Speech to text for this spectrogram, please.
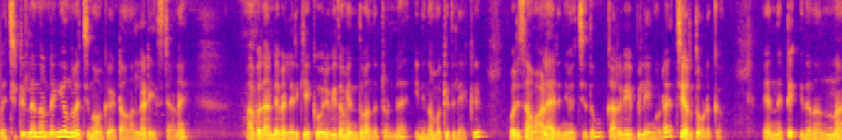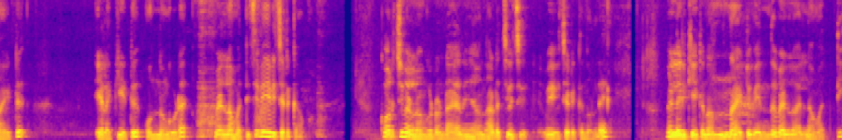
വെച്ചിട്ടില്ലെന്നുണ്ടെങ്കിൽ ഒന്ന് വെച്ച് നോക്കുക കേട്ടോ. നല്ല ടേസ്റ്റാണേ. അപ്പോൾ ദാണ്ട് വെള്ളരിക്കയൊക്കെ ഒരുവിധം വെന്ത് വന്നിട്ടുണ്ട്. ഇനി നമുക്കിതിലേക്ക് ഒരു സവാള അരിഞ്ഞു വെച്ചതും കറിവേപ്പിലയും കൂടെ ചേർത്ത് കൊടുക്കുക എന്നിട്ട് ഇത് നന്നായിട്ട് ഇളക്കിയിട്ട് ഒന്നും കൂടെ വെള്ളം വറ്റിച്ച് വേവിച്ചെടുക്കാം. കുറച്ച് വെള്ളം കൂടെ ഉണ്ടായത് ഞാൻ ഒന്ന് അടച്ചു വെച്ച് വേവിച്ചെടുക്കുന്നുണ്ട്. വെള്ളരിക്കയൊക്കെ നന്നായിട്ട് വെന്ത് വെള്ളമെല്ലാം വറ്റി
